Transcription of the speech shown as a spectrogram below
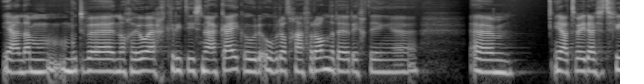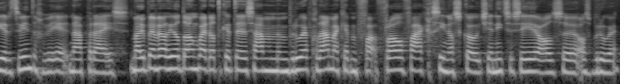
ja, en moeten we nog heel erg kritisch naar kijken hoe, hoe we dat gaan veranderen richting... Uh, um, ja, 2024 weer naar Parijs. Maar ik ben wel heel dankbaar dat ik het uh, samen met mijn broer heb gedaan. Maar ik heb hem vooral vaak gezien als coach en niet zozeer als, uh, als broer.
